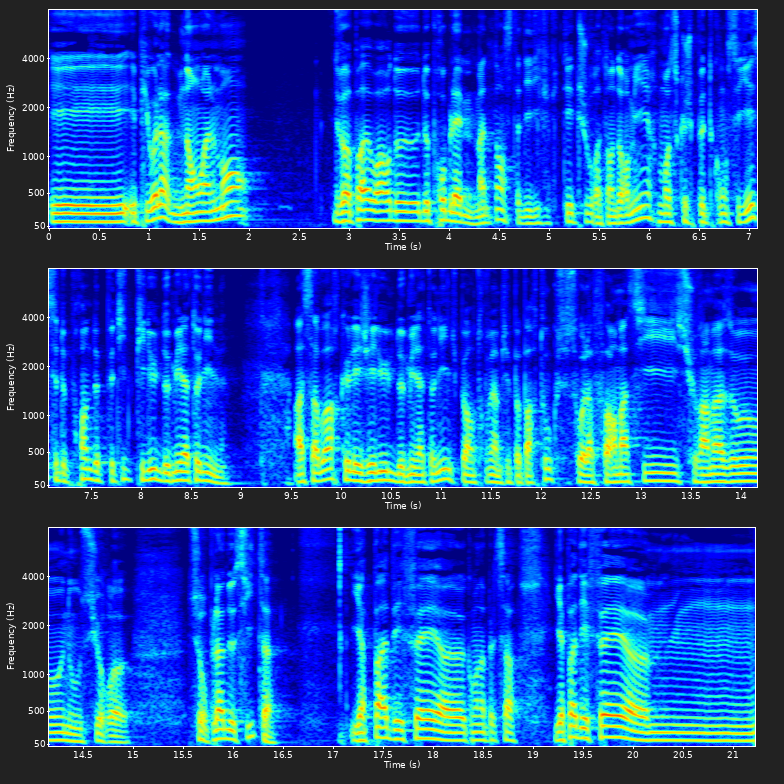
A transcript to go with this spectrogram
Et, puis voilà, normalement, ne va pas avoir de, de problème. Maintenant, si tu as des difficultés toujours à t'endormir, moi ce que je peux te conseiller, c'est de prendre de petites pilules de mélatonine. À savoir que les gélules de mélatonine, tu peux en trouver un petit peu partout, que ce soit la pharmacie, sur Amazon ou sur, euh, sur plein de sites. Il n'y a pas d'effet, euh, comment on appelle ça? Il n'y a pas d'effet euh,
